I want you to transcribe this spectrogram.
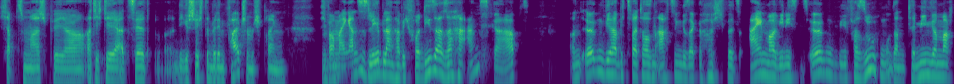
Ich habe zum Beispiel ja, hatte ich dir ja erzählt, die Geschichte mit dem Fallschirmspringen. Ich war mhm. mein ganzes Leben lang, habe ich vor dieser Sache Angst gehabt und irgendwie habe ich 2018 gesagt, oh, ich will es einmal wenigstens irgendwie versuchen und dann einen Termin gemacht.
